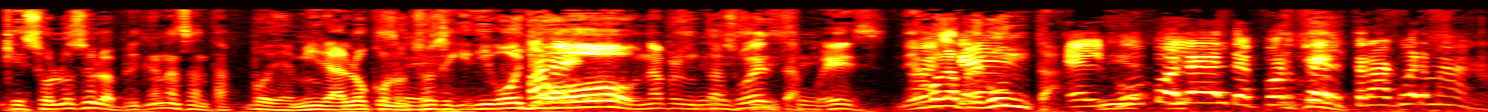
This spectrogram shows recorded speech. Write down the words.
que solo se lo aplican a Santa Fe. Voy a mirarlo con Sí. otros equipos. Digo yo, Vale. una pregunta Sí, suelta, sí. pues. no, Dejo es la pregunta. El fútbol y- es el deporte del trago, hermano.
